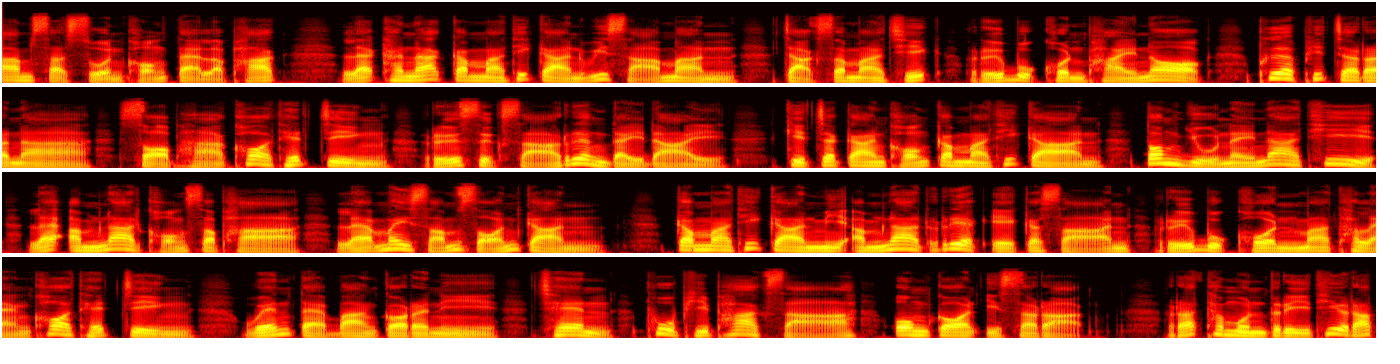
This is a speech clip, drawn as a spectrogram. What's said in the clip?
ตามสัดส่วนของแต่ละพัก และคณะกรรมาการวิสามัญจากสมาชิกหรือบุคคลภายนอก เพื่อพิจารณา สอบหาข้อเท็จจริง หรือศึกษาเรื่องใด ๆกิจการของกรรมาธิการต้องอยู่ในหน้าที่และอำนาจของสภาและไม่ซ้ำซ้อนกัน กรรมาธิการมีอำนาจเรียกเอกสาร หรือบุคคลมาแถลงข้อเท็จจริง เว้นแต่บางกรณี เช่น ผู้พิพากษา องค์กรอิสระ รัฐมนตรีที่รับ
